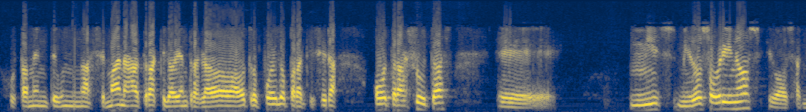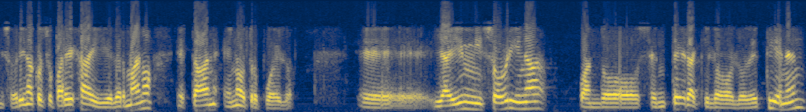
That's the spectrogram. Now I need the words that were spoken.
justamente unas semanas atrás que lo habían trasladado a otro pueblo para que hiciera otras rutas, eh, mis, mis dos sobrinos, o sea, mi sobrina con su pareja y el hermano, estaban en otro pueblo. Eh, y ahí mi sobrina, cuando se entera que lo, lo detienen,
